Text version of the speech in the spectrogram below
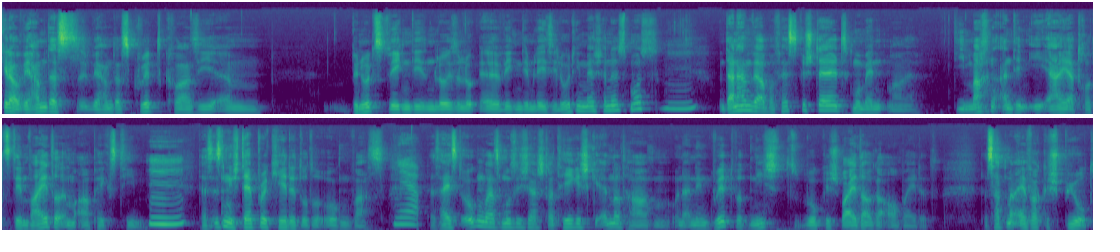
Genau, wir haben das, wir haben das Grid quasi ähm, benutzt wegen, diesem äh, wegen dem Lazy Loading Mechanismus. Und dann haben wir aber festgestellt, Moment mal, die machen an dem ER ja trotzdem weiter im Apex-Team. Das ist nicht deprecated oder irgendwas. Ja. Das heißt, irgendwas muss sich ja strategisch geändert haben. Und an dem Grid wird nicht wirklich weitergearbeitet. Das hat man einfach gespürt,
